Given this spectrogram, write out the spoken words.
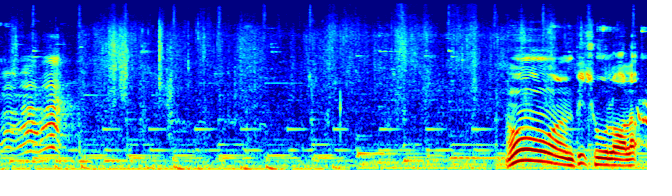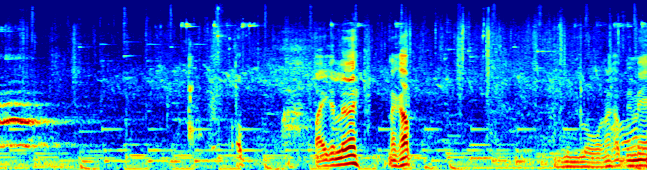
มามามาโอ้ พี่ชูรอแล้ว ไปกันเลยนะครับหนุ่มรอนะครับแม่แม่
